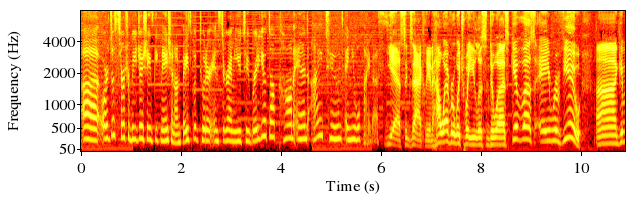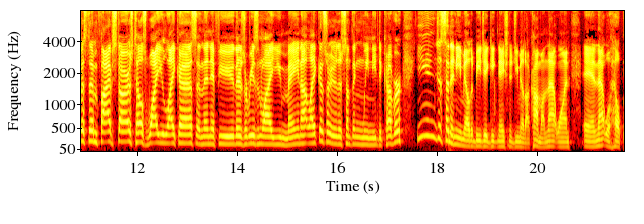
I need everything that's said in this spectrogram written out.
Uh, or just search for BJ Shea's Geek Nation on Facebook, Twitter, Instagram, YouTube, radio.com, and iTunes, and you will find us. Yes, exactly. And however which way you listen to us, give us a review. Uh, give us them five stars. Tell us why you like us, and then if you there's a reason why you may not like us, or there's something we need to cover, you can just send an email to bjgeeknation at gmail.com on that one, and that will help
